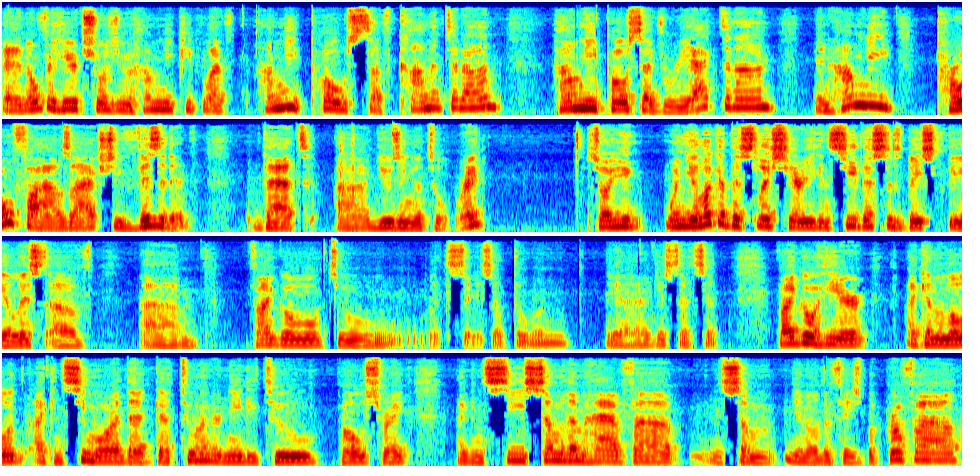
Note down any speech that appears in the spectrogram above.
and over here it shows you how many people I've how many posts I've commented on how many posts I've reacted on and how many profiles I actually visited that uh, using the tool right? So you when you look at this list here you can see this is basically a list of um, if I go to let's see is that the one? Yeah I guess that's it. If I go here I can load I can see more that got 282 posts right? I can see some of them have uh, some you know the Facebook profile.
